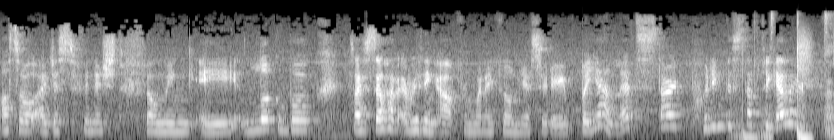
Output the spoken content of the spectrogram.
Also, I just finished filming a lookbook. So I still have everything out from when I filmed yesterday. But yeah, let's start putting this stuff together. I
